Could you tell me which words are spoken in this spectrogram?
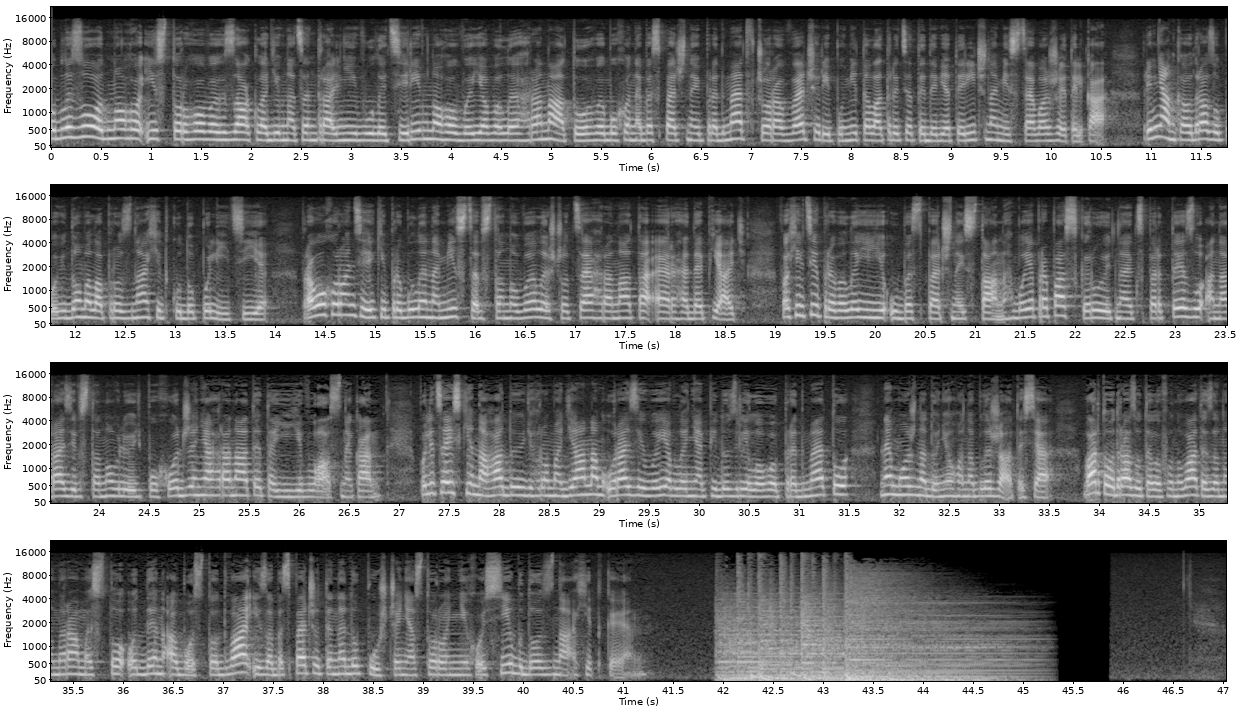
Поблизу одного із торгових закладів на центральній вулиці Рівного виявили гранату. Вибухонебезпечний предмет вчора ввечері помітила 39-річна місцева жителька. Рівнянка одразу повідомила про знахідку до поліції. Правоохоронці, які прибули на місце, встановили, що це граната РГД-5. Фахівці привели її у безпечний стан. Боєприпас скерують на експертизу, а наразі встановлюють походження гранати та її власника. Поліцейські нагадують громадянам, у разі виявлення підозрілого предмету не можна до нього наближатися. Варто одразу телефонувати за номерами 101 або 102 і забезпечити недопущення сторонніх осіб до знахідки.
